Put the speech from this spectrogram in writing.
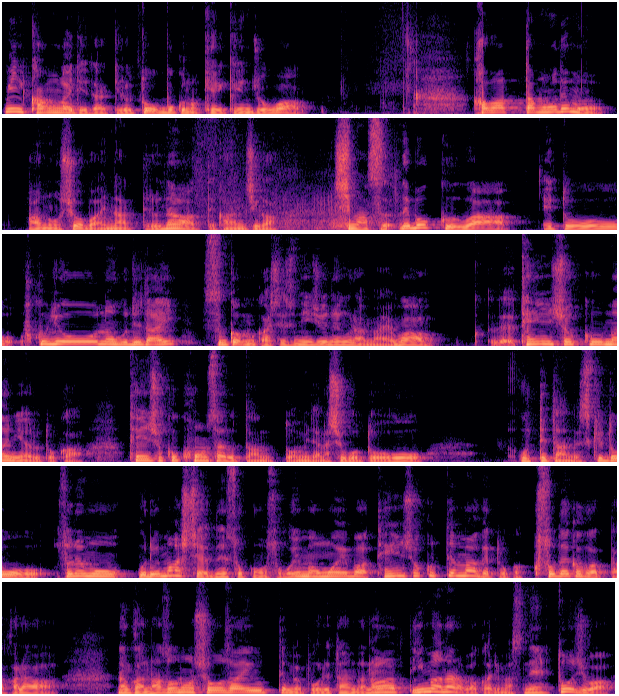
に考えていただけると、僕の経験上は、変わったものでも、あの、商売になってるなって感じがします。で、僕は、えっと、副業の時代、すっごい昔です。20年ぐらい前は、転職マニュアルとか、転職コンサルタントみたいな仕事を売ってたんですけど、それも売れましたよね、そこもそこ。今思えば転職ってマーケットがクソでかかったから、なんか謎の商材売ってもやっぱ売れたんだなって、今ならわかりますね。当時は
